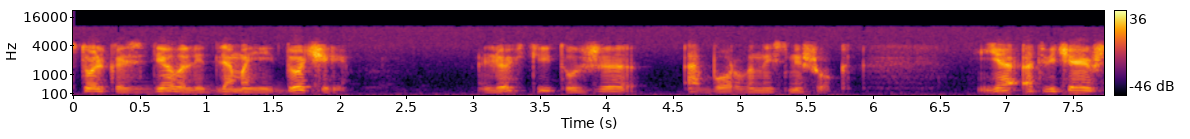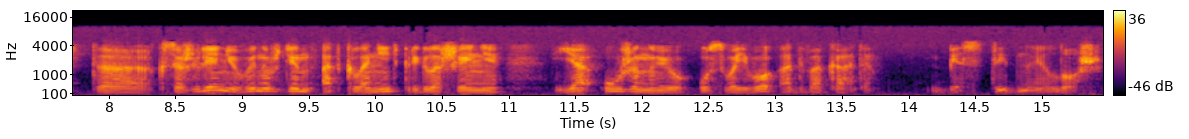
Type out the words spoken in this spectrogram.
столько сделали для моей дочери... Легкий тут же оборванный смешок. Я отвечаю, что, к сожалению, вынужден отклонить приглашение. Я ужинаю у своего адвоката. Бесстыдная ложь.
